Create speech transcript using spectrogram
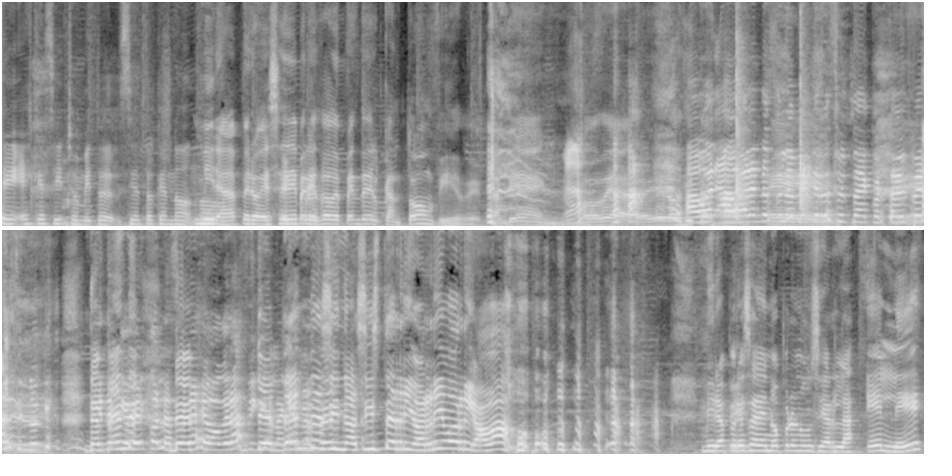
Sí, es que sí, Chomito, siento que no. no. Mira, pero ese Eh, de pero eso depende del cantón, fíjese. También. o sea, eh, Ahora, ahora no solamente eh, resulta de cortar el pelo, sino que tiene que Depende- ver con la de- zona geográfica. en la que Depende si naciste río arriba o río abajo. Mira, pero esa de no pronunciar la L,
